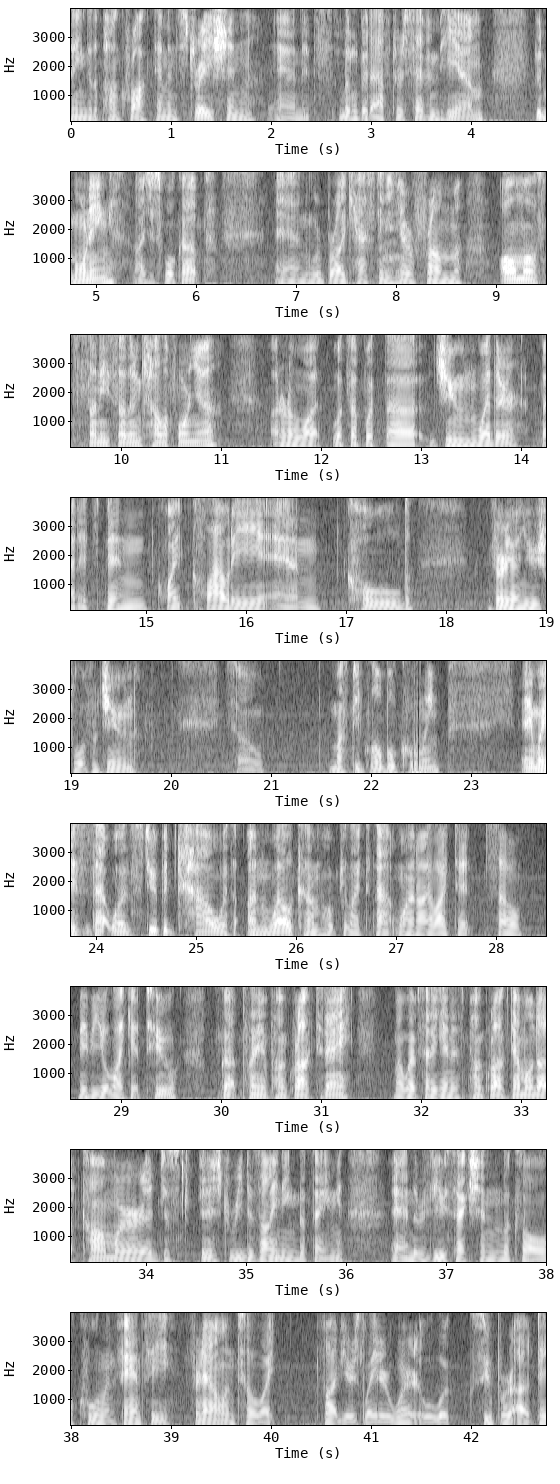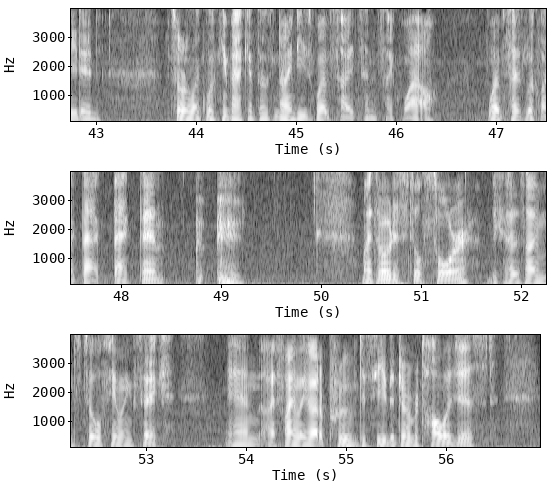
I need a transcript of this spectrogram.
Listening to the punk rock demonstration, and it's a little bit after 7 p.m. Good morning, I just woke up, and we're broadcasting here from almost sunny Southern California. I don't know what, what's up with the June weather, but it's been quite cloudy and cold, very unusual for June. So, must be global cooling. Anyways, that was Stupid Cow with Unwelcome. Hope you liked that one. I liked it. So, Maybe you'll like it too. Got plenty of punk rock today. My website again is punkrockdemo.com where I just finished redesigning the thing and the review section looks all cool and fancy for now until like five years later where it will look super outdated. Sort of like looking back at those 90s websites and it's like, wow, websites look like that back then. My throat is still sore because I'm still feeling sick and I finally got approved to see the dermatologist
